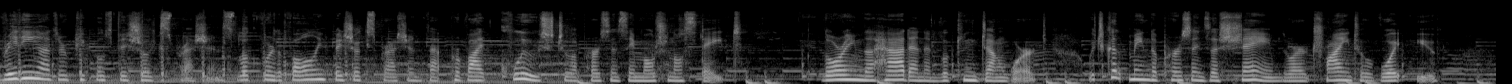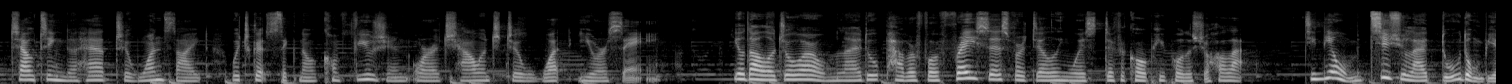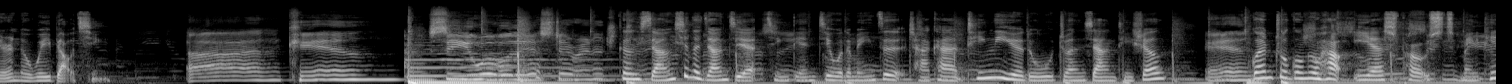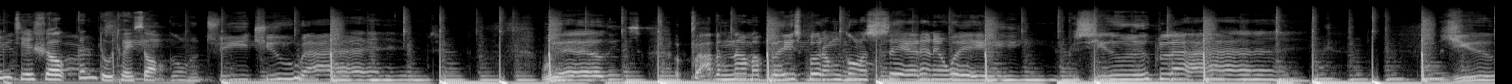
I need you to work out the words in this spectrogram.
reading other people's facial expressions, look for the following facial expressions that provide clues to a person's emotional state. Lowering the head and looking downward, which could mean the person is ashamed or trying to avoid you. Tilting the head to one side, which could signal confusion or a challenge to what you are saying. 又到了周二，我们来读 powerful phrases for dealing with difficult people 的时候啦。 今天我们继续来读懂别人的微表情。更详细的讲解，请点击我的名字查看听力阅读专项提升。关注公众号 ES Post，每天接收跟读推送。Well, it's probably not my place, but I'm gonna say it anyway.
